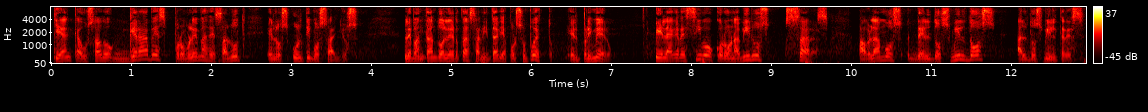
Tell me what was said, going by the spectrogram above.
que han causado graves problemas de salud en los últimos años, levantando alertas sanitarias, por supuesto. El primero, el agresivo coronavirus SARS. Hablamos del 2002 al 2003.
